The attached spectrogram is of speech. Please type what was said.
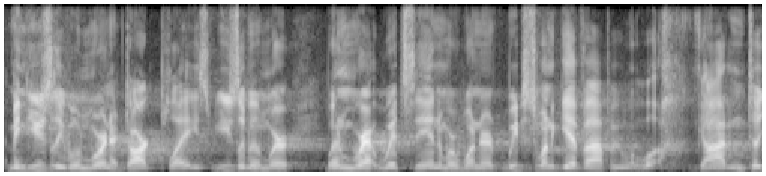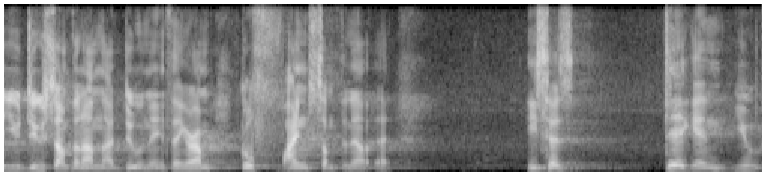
I mean, usually when we're in a dark place, usually when we're when we're at wits' end and we're wondering, we just want to give up. We, well, God, until you do something, I'm not doing anything, or I'm go find something else. He says, dig in. You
